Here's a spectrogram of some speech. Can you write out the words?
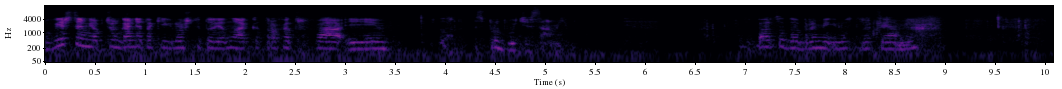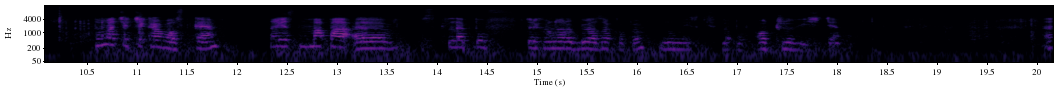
Bo wierzcie mi, obciąganie takiej ilości to jednak trochę trwa i sp- spróbujcie sami. Z bardzo dobrymi ilustracjami. Tu macie ciekawostkę. To jest mapa e, sklepów, w których ona robiła zakupy. Londyńskich sklepów, oczywiście. E,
